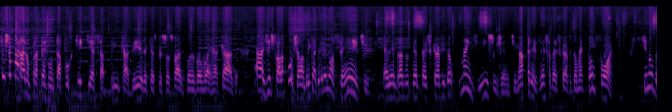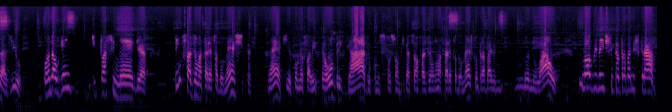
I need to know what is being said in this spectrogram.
Vocês já pararam para perguntar por que, que essa brincadeira que as pessoas fazem quando vão varrer a casa? A gente fala, poxa, é uma brincadeira inocente, é lembrar do tempo da escravidão. Mas isso, gente, na presença da escravidão é tão forte que no Brasil, quando alguém de classe média tem que fazer uma tarefa doméstica, né, que, como eu falei, é obrigado, como se fosse uma obrigação, a fazer uma tarefa doméstica, um trabalho manual, logo identifica o trabalho escravo.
